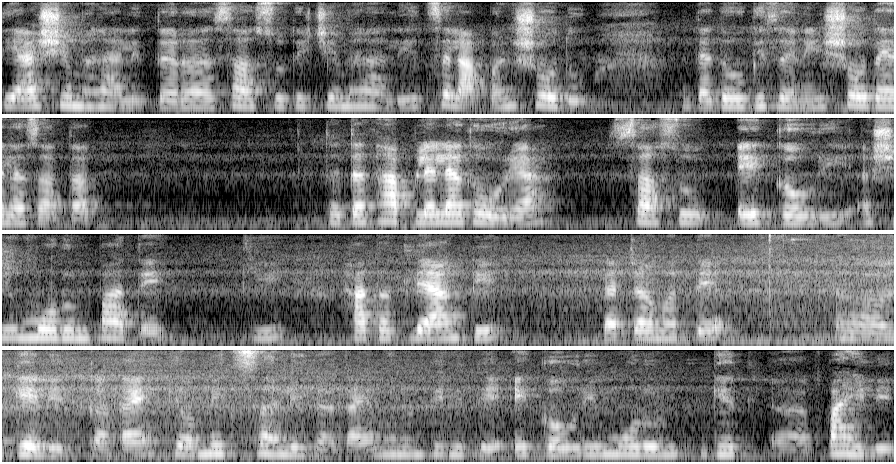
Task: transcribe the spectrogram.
ती अशी म्हणाली तर सासू तिची म्हणाली चला आपण शोधू. त्या दोघीजणी शोधायला जातात. तर त्यात आपल्याला गौऱ्या सासू एक गौरी अशी मोडून पाहते की हातातली अंगठी त्याच्यामध्ये गेलीत का काय किंवा मिक्स झाली का काय म्हणून तिने ते एक गौरी मोडून घेत पाहिली.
